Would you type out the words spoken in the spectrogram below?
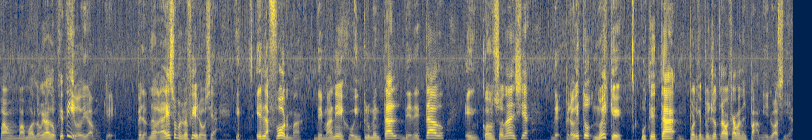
vamos, vamos a lograr el objetivo, digamos. que Pero no, a eso me refiero, o sea, es, es la forma de manejo instrumental del Estado en consonancia, de, pero esto no es que usted está, por ejemplo, yo trabajaba en el PAMI y lo hacía,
